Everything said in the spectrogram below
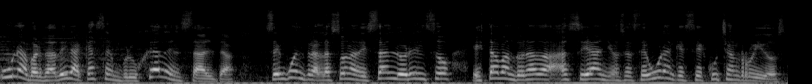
una verdadera casa embrujada en Salta. Se encuentra en la zona de San Lorenzo, está abandonada hace años, aseguran que se escuchan ruidos.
